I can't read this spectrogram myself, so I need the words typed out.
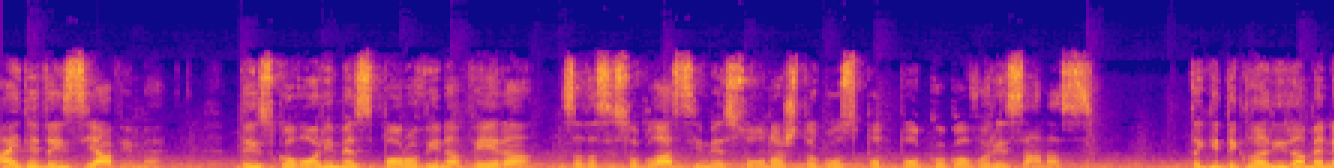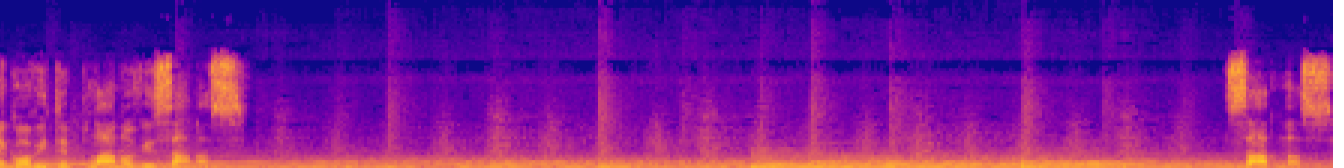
Ајде да изјавиме – да изговориме зборови на вера за да се согласиме со она што Господ Бог го говори за нас. Да ги декларираме неговите планови за нас. Зад нас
